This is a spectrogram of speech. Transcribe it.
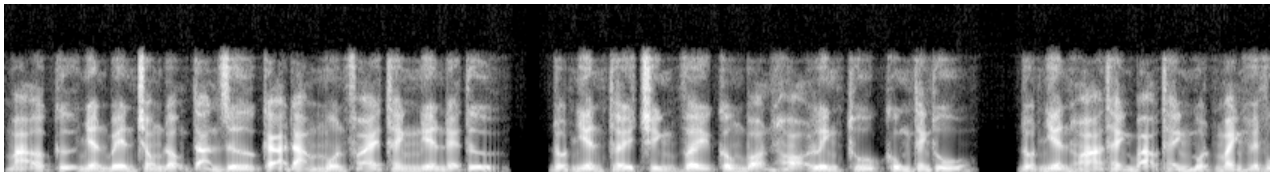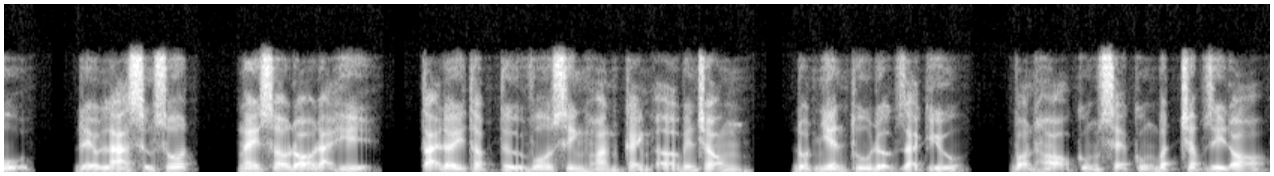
Mà ở cự nhân bên trong động tàn dư cả đám môn phái thanh niên đệ tử, đột nhiên thấy chính vây công bọn họ linh thú cùng thánh thú, đột nhiên hóa thành bạo thành một mảnh huyết vụ, đều là sửng sốt, ngay sau đó đại hỉ, tại đây thập tử vô sinh hoàn cảnh ở bên trong, đột nhiên thu được giải cứu, bọn họ cũng sẽ cũng bất chấp gì đó,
